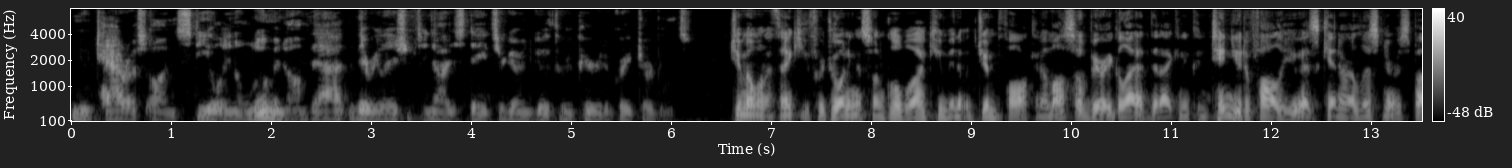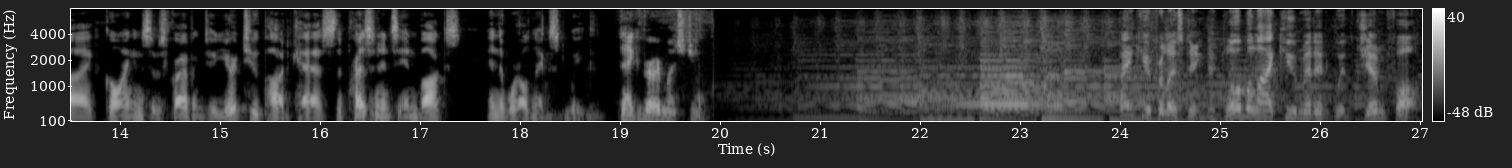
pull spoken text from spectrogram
new tariffs on steel and aluminum, that their relations with the United States are going to go through a period of great turbulence. Jim, I want to thank you for joining us on Global IQ Minute with Jim Falk. And I'm also very glad that I can continue to follow you, as can our listeners, by going and subscribing to your two podcasts, The President's Inbox and The World Next Week. Thank you very much, Jim. Thank you for listening to Global IQ Minute with Jim Falk,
